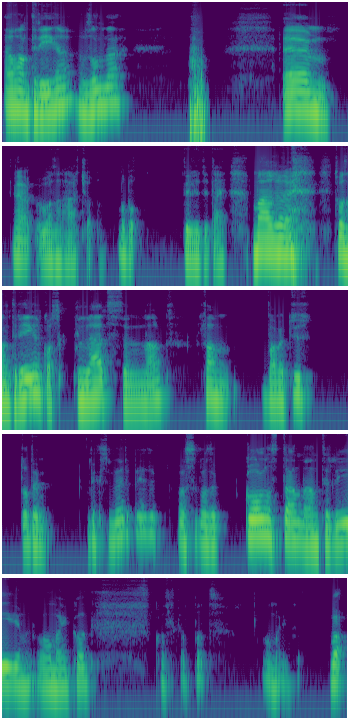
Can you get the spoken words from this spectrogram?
En we gaan het regenen, zondag. Um, ja, het was een hardjob. Maar bon, dit detail. Maar uh, het was aan het regenen, ik was kluitsnat. Van, van mijn thuis tot in de smurp bezig. Was, was ik constant aan het regenen. Oh my god. Ik was kapot. Oh my god. Maar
